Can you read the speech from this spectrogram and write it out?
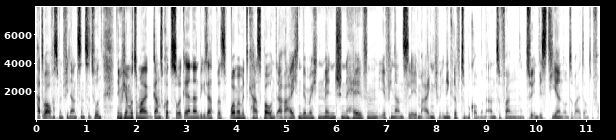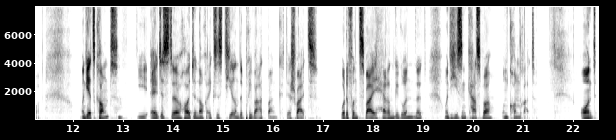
hat aber auch was mit Finanzen zu tun. Nämlich, wenn wir uns mal ganz kurz zurückerinnern, wie gesagt, was wollen wir mit Casper und erreichen? Wir möchten Menschen helfen, ihr Finanzleben eigentlich in den Griff zu bekommen und anzufangen zu investieren und so weiter und so fort. Und jetzt kommt die älteste heute noch existierende Privatbank der Schweiz wurde von zwei Herren gegründet und die hießen Kaspar und Konrad. Und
